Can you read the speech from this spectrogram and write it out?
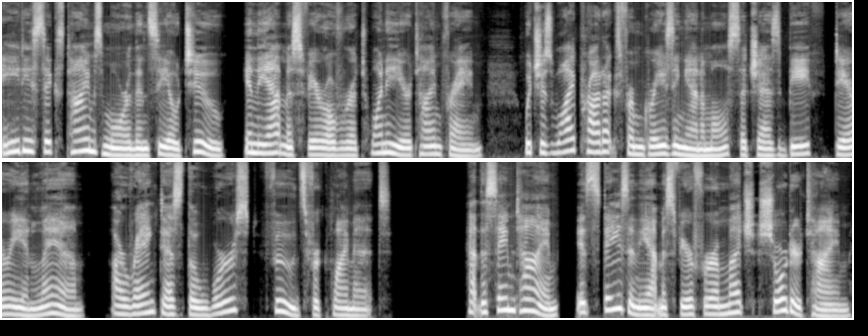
86 times more than CO2, in the atmosphere over a 20 year time frame, which is why products from grazing animals such as beef, dairy, and lamb are ranked as the worst foods for climate. At the same time, it stays in the atmosphere for a much shorter time,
